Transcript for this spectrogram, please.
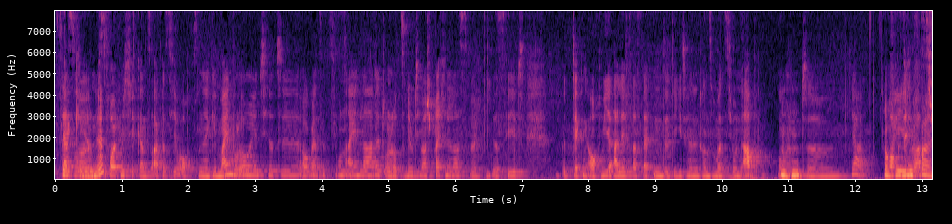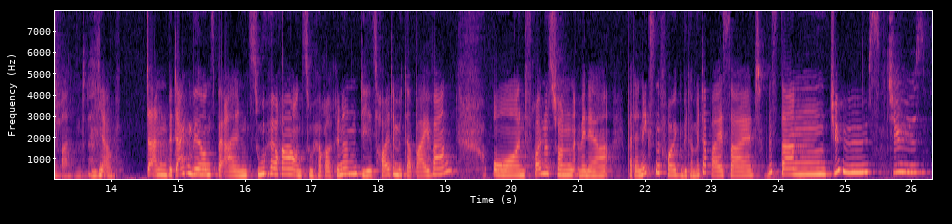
Sehr also, gerne. Es freut mich ganz arg, dass ihr auch so eine gemeinwohlorientierte Organisation einladet und auch zu dem Thema sprechen lasst. Wie ihr seht, decken auch wir alle Facetten der digitalen Transformation ab. Mhm. Und mhm. ähm, ja, auf jeden Fall. spannend. Ja, dann bedanken wir uns bei allen Zuhörer und Zuhörerinnen, die jetzt heute mit dabei waren und freuen uns schon, wenn ihr bei der nächsten Folge wieder mit dabei seid. Bis dann. Tschüss. Tschüss.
